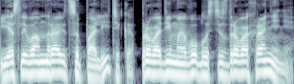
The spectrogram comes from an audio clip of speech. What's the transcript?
Если вам нравится политика, проводимая в области здравоохранения,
